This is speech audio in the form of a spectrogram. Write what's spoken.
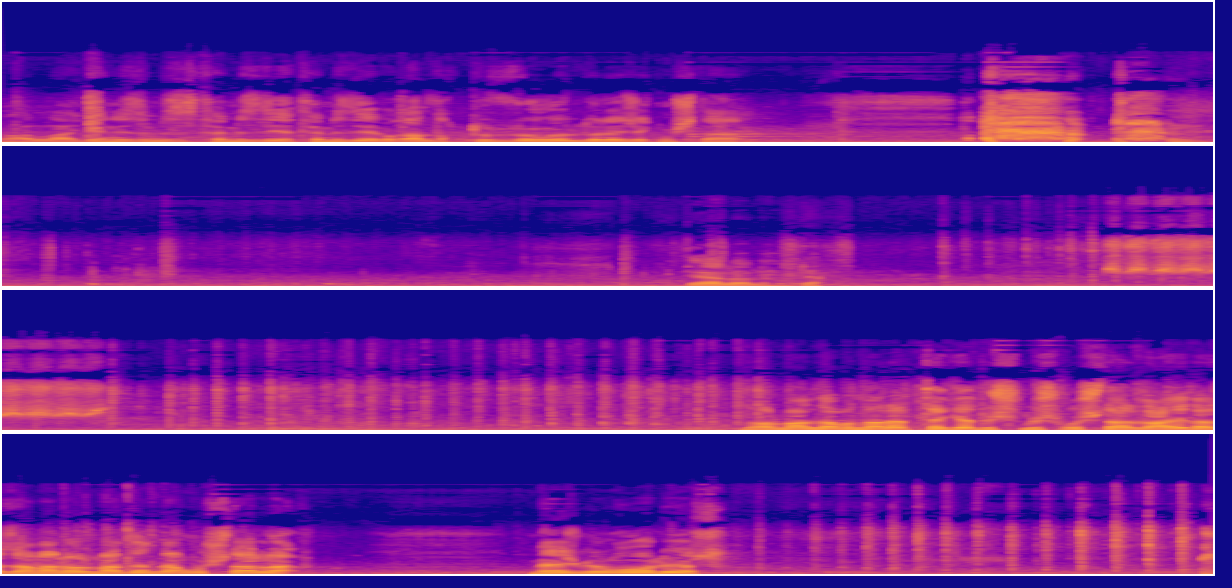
Vallahi genizimizi temizliğe temizliğe bir kaldık. Tuzlu öldürecekmiş daha. Gel oğlum gel. Normalde bunlar hep teke düşmüş kuşlar dahi da zaman olmadığından kuşlarla mecbur kovalıyoruz.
